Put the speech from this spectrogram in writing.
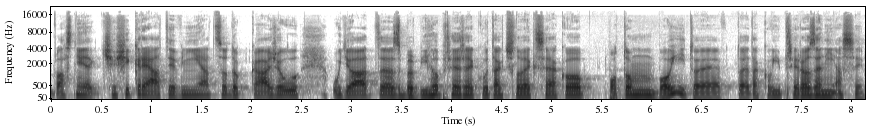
vlastně Češi kreativní a co dokážou udělat z blbýho přeřeku, tak člověk se jako potom bojí, to je, to je takový přirozený asi.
